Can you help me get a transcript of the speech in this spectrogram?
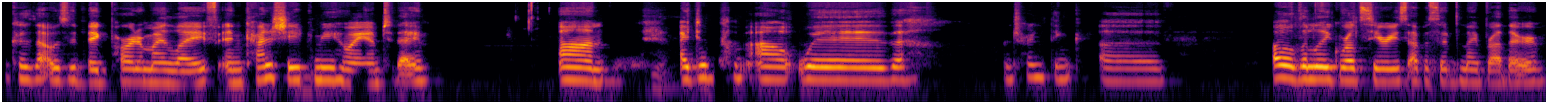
because that was a big part of my life and kind of shaped me who I am today. Um, yeah. I did come out with. I'm trying to think of. Oh, Little League World Series episode with my brother.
